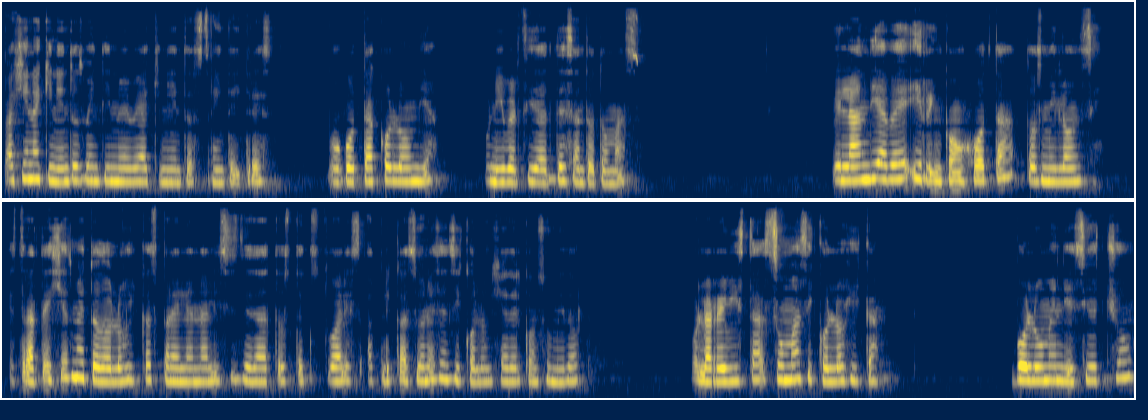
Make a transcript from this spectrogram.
Página 529 a 533. Bogotá, Colombia. Universidad de Santo Tomás. Pelandia B. y Rincón J. 2011. Estrategias metodológicas para el análisis de datos textuales, aplicaciones en psicología del consumidor. Por la revista Suma Psicológica. Volumen 18,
